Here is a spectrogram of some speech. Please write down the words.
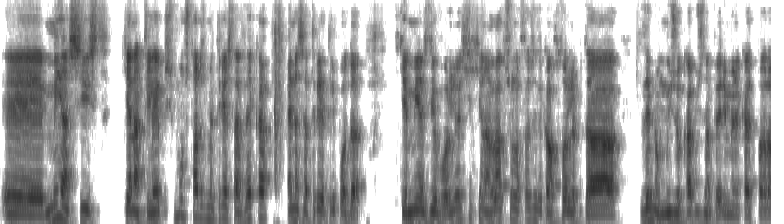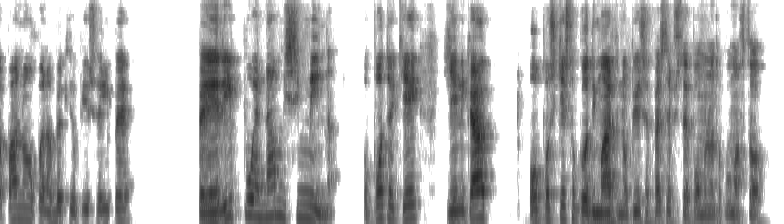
ε, μία assist και ένα κλέψιμο, στάρεις με 3 στα 10, ένα στα 3 τρίποντα και μίας δύο βολές, είχε ένα λάθος όλα αυτά σε 18 λεπτά. Δεν νομίζω κάποιος να περίμενε κάτι παραπάνω από ένα παίκτη ο οποίος έλειπε περίπου 1,5 μήνα. Οπότε, OK, okay, γενικά όπως και στον Κόντι Μάρτιν, ο οποίος επέστρεψε στο επόμενο, το πούμε αυτό,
